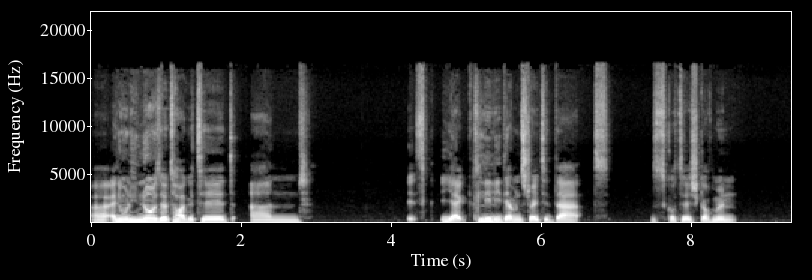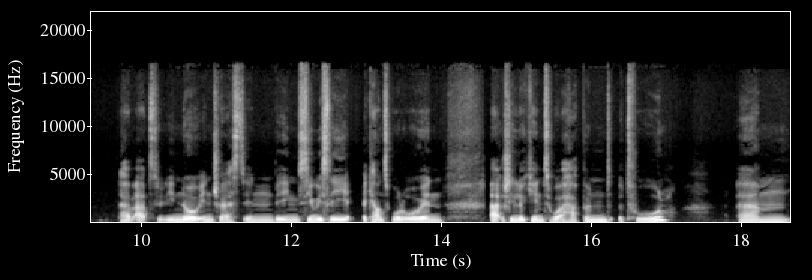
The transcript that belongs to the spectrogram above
uh, anyone who knows they're targeted, and it's yeah clearly demonstrated that the Scottish government have absolutely no interest in being seriously accountable or in actually looking into what happened at all. Um,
